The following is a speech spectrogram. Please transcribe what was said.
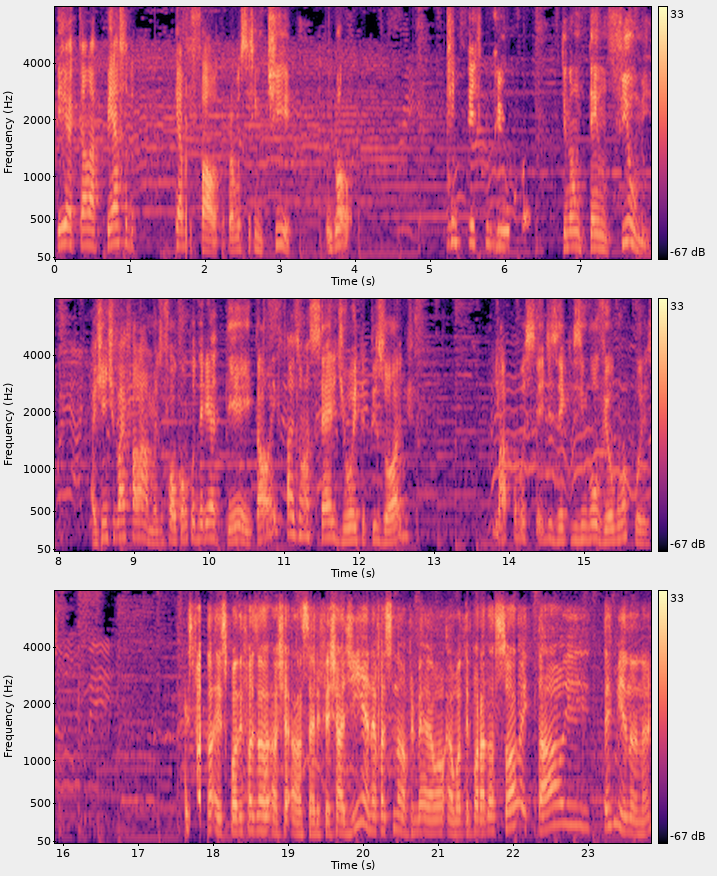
ter aquela peça do quebra que falta, pra você sentir igual a gente fez com Viúva, que não tem um filme, a gente vai falar, ah, mas o Falcão poderia ter e tal, aí faz uma série de oito episódios e dá pra você dizer que desenvolveu alguma coisa. Eles, eles podem fazer a, a- série fechadinha, né? Falar assim, não, a primeira é uma, é uma temporada só e tal, e termina, né?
